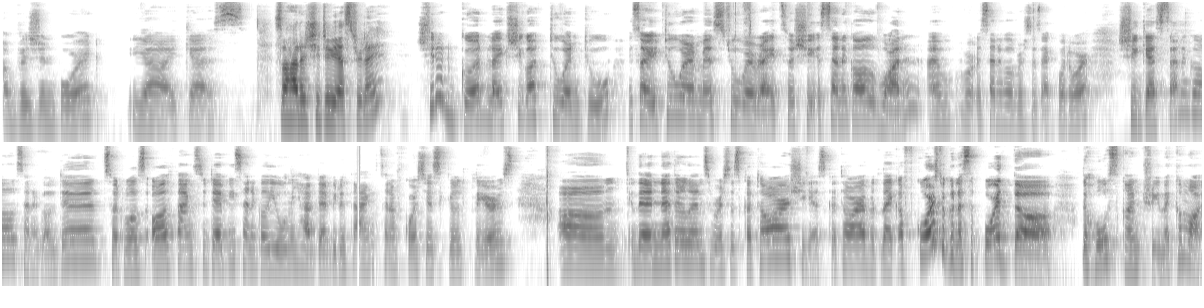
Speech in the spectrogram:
a vision board? Yeah, I guess. So, how did she do yesterday? She did good. Like she got two and two. Sorry, two were missed, two were right. So she Senegal won. And Senegal versus Ecuador. She guessed Senegal. Senegal did. So it was all thanks to Debbie. Senegal, you only have Debbie to thank, and of course your skilled players. Um, then Netherlands versus Qatar. She guessed Qatar, but like of course we're gonna support the the host country. Like come on.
